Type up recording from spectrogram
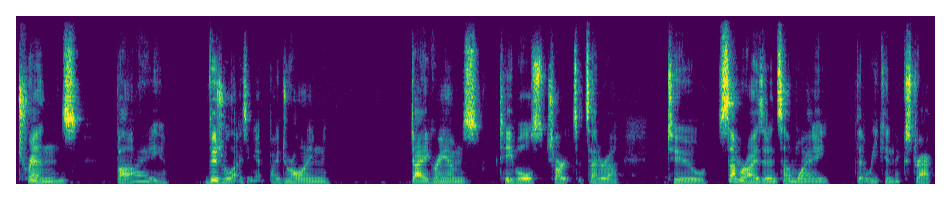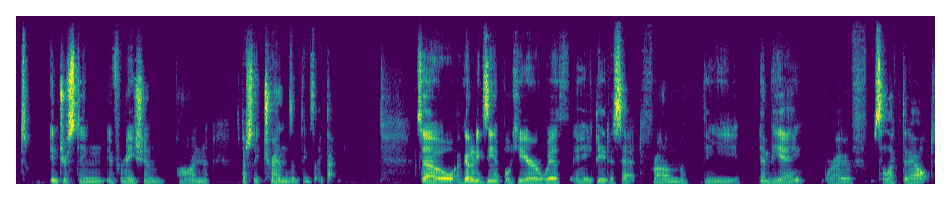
trends by visualizing it, by drawing diagrams, tables, charts, etc. to summarize it in some way that we can extract interesting information on especially trends and things like that. So I've got an example here with a data set from the NBA where I've selected out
